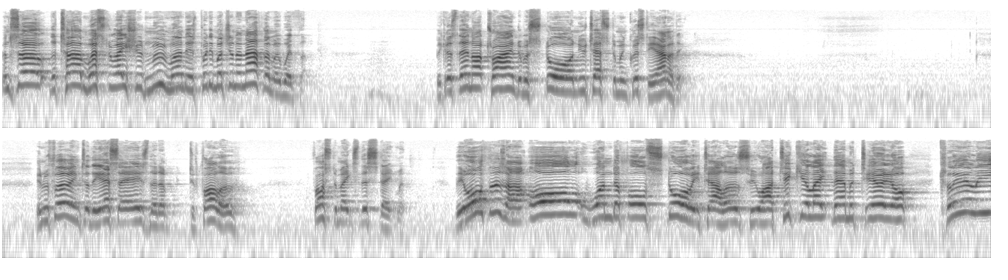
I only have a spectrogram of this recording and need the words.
And so the term restoration movement is pretty much an anathema with them. Because they're not trying to restore New Testament Christianity. In referring to the essays that are to follow, Foster makes this statement The authors are all wonderful storytellers who articulate their material clearly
